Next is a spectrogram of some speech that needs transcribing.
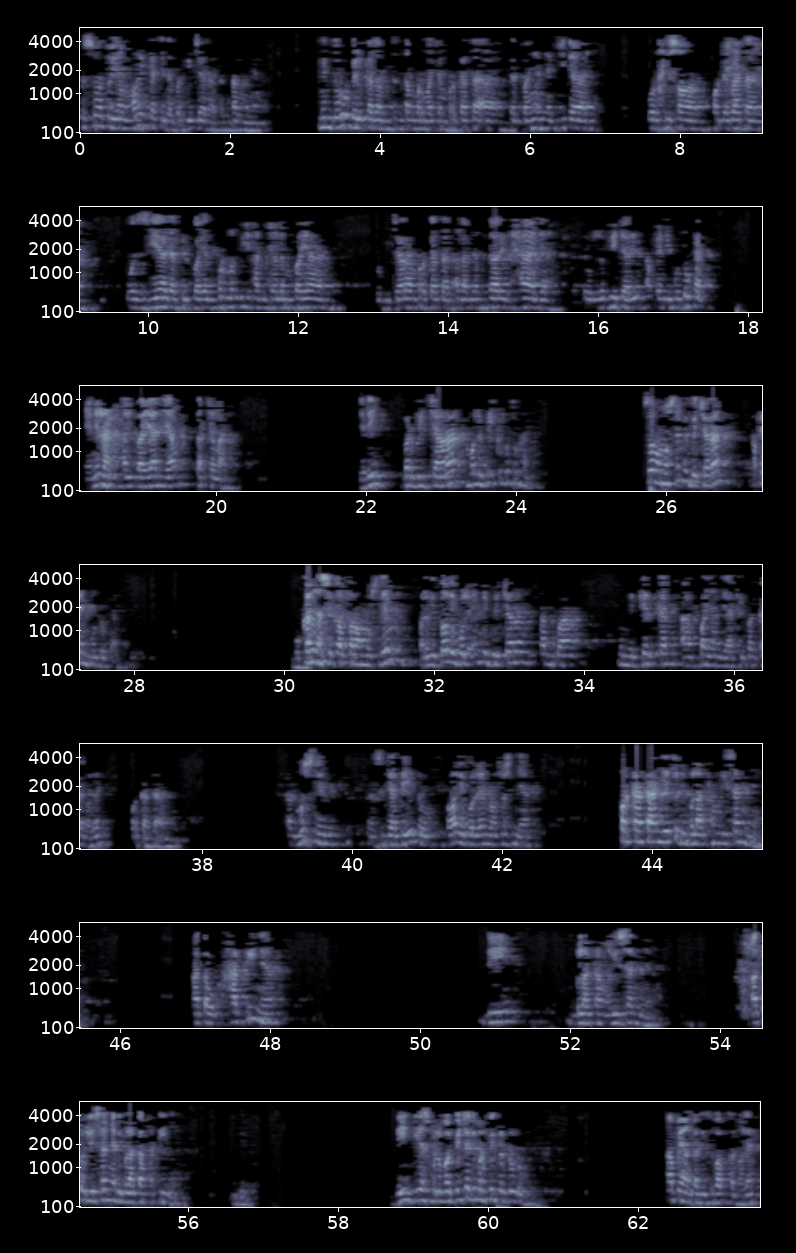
sesuatu yang mereka tidak berbicara tentangnya. Min kalam tentang bermacam perkataan dan banyaknya jidal, wal perdebatan, wal ziyadah fil bayan berlebihan dalam bayan, berbicara perkataan alam yang dari hajah, lebih dari apa yang dibutuhkan. Inilah al-bayan yang tercela. Jadi berbicara melebihi kebutuhan. Seorang muslim berbicara apa yang dibutuhkan. Bukanlah sikap seorang muslim, apalagi boleh ini bicara tanpa memikirkan apa yang diakibatkan oleh perkataan. Al-Muslim sejati itu, boleh ilmi maksudnya, perkataan itu di belakang lisannya. Atau hatinya di belakang lisannya atau lisannya di belakang hatinya. Jadi dia sebelum berbicara dia berpikir dulu. Apa yang akan disebabkan oleh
